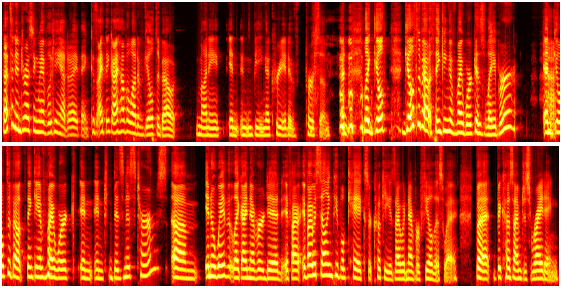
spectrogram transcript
that's an interesting way of looking at it i think because i think i have a lot of guilt about money in in being a creative person. And like guilt guilt about thinking of my work as labor and guilt about thinking of my work in in business terms um in a way that like I never did. If I if I was selling people cakes or cookies I would never feel this way. But because I'm just writing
